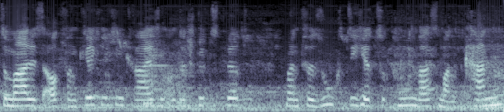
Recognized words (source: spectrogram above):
zumal es auch von kirchlichen Kreisen unterstützt wird. Man versucht sicher zu tun, was man kann,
